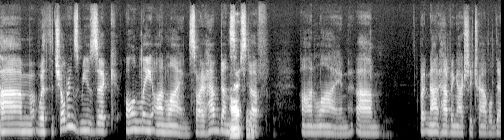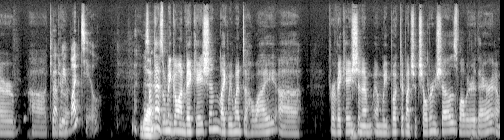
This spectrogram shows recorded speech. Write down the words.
Um, with the children's music only online. So I have done some see. stuff online, um, but not having actually traveled there uh, to But do we it. want to. Yeah. Sometimes when we go on vacation, like we went to Hawaii uh, for vacation and, and we booked a bunch of children's shows while we were there and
